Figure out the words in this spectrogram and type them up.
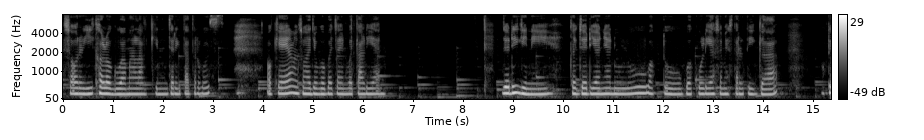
Sorry kalau gue malakin cerita terus. Oke, langsung aja gue bacain buat kalian. Jadi gini, kejadiannya dulu waktu gue kuliah semester 3. Waktu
